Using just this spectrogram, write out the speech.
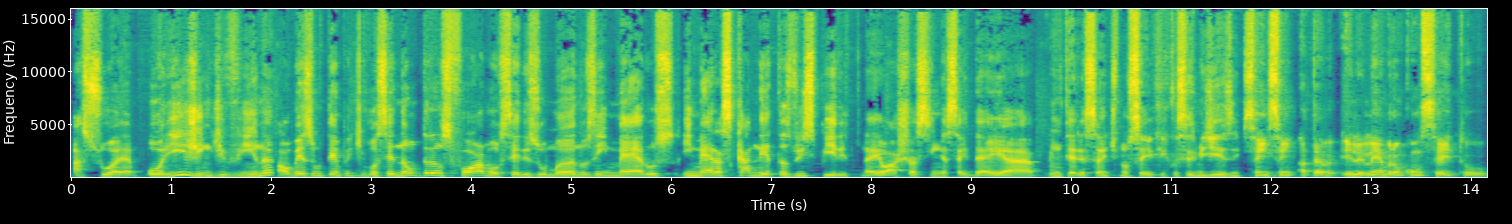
a sua origem divina, ao mesmo tempo em que você não transforma os seres humanos em meros, em meras canetas do espírito, né? Eu acho assim essa ideia interessante. Não sei o que vocês me dizem. Sim, sim. Até ele lembra um conceito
